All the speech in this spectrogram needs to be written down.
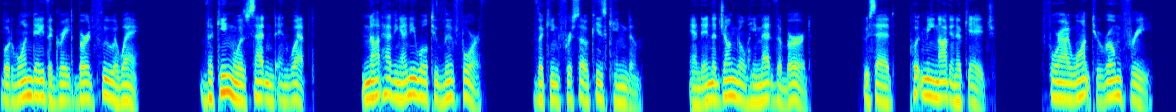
But one day the great bird flew away. The king was saddened and wept. Not having any will to live forth. The king forsook his kingdom. And in the jungle he met the bird. Who said, Put me not in a cage. For I want to roam free.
